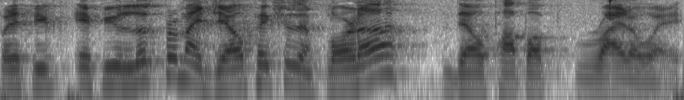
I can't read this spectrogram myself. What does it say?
but if you if you look for my jail pictures in Florida, they'll pop up right away.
